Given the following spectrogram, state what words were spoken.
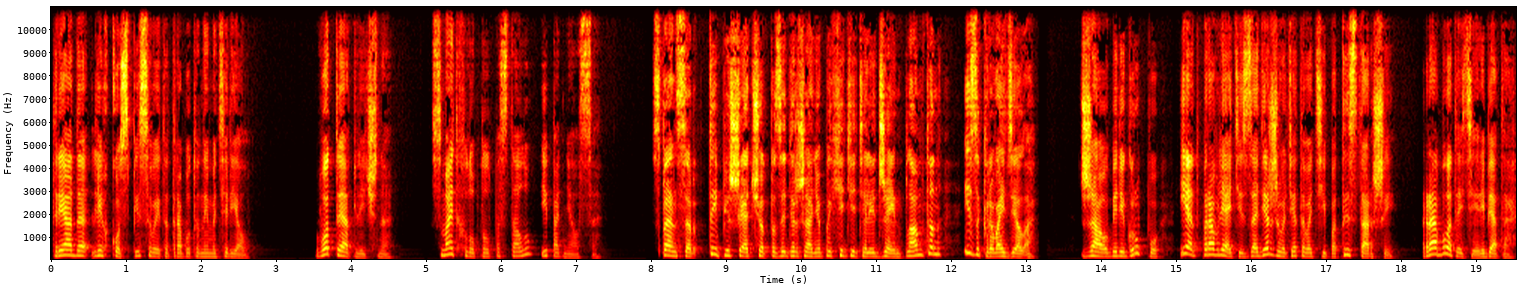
Триада легко списывает отработанный материал. Вот и отлично. Смайт хлопнул по столу и поднялся. «Спенсер, ты пиши отчет по задержанию похитителей Джейн Пламптон и закрывай дело. Джао, бери группу и отправляйтесь задерживать этого типа, ты старший. Работайте, ребята!»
